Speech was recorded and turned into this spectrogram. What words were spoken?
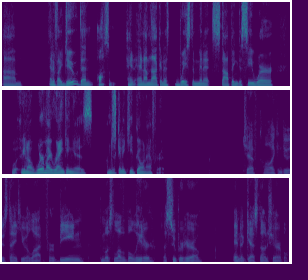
Um, and if I do, then awesome. And, and I'm not going to waste a minute stopping to see where, you know, where my ranking is. I'm just going to keep going after it. Jeff, all I can do is thank you a lot for being the most lovable leader, a superhero, and a guest on Shareable.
